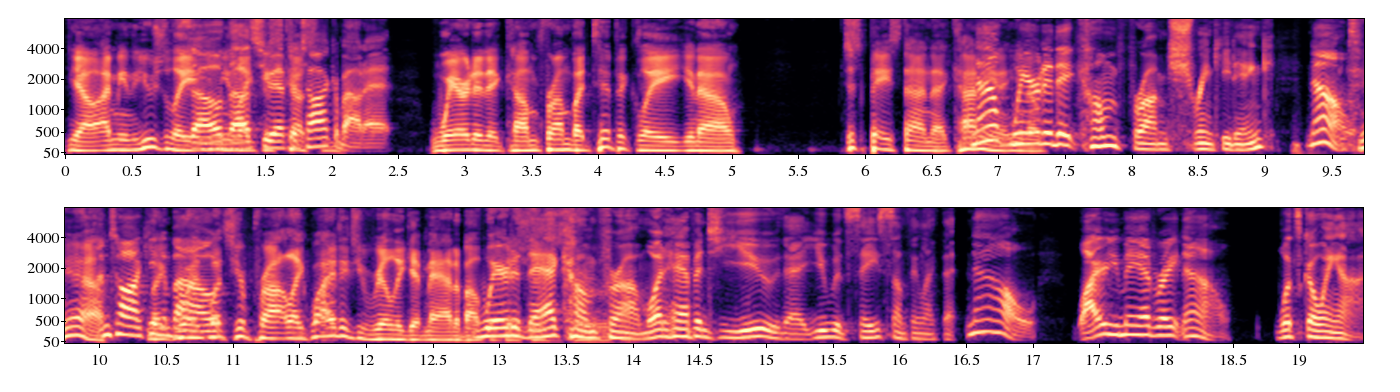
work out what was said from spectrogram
Yeah, I mean, usually. I so mean, thus like, you have to talk about it. Where did it come from? But typically, you know, just based on that kind Not of. where did it come from, Shrinky Dink? No. Yeah, I'm talking like, about what's your pro? Like, why did you really get mad about? where did that come or- from? What happened to you that you would say something like that? No. Why are you mad right now? What's going on?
